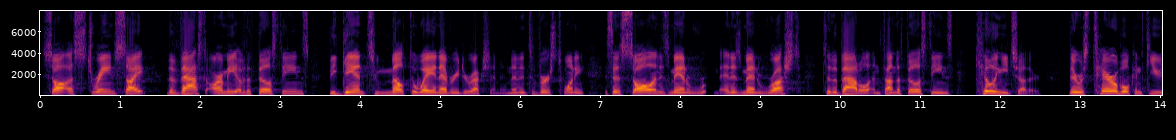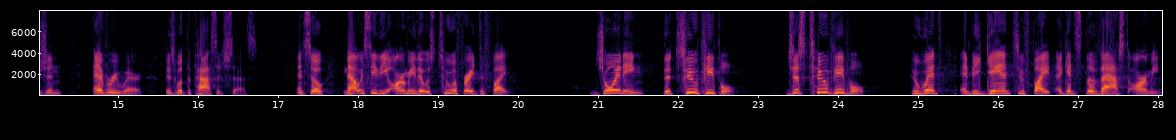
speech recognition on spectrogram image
saw a strange sight. The vast army of the Philistines began to melt away in every direction. And then into verse 20, it says Saul and his man and his men rushed to the battle and found the Philistines killing each other. There was terrible confusion everywhere, is what the passage says. And so now we see the army that was too afraid to fight joining the two people, just two people, who went and began to fight against the vast army.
